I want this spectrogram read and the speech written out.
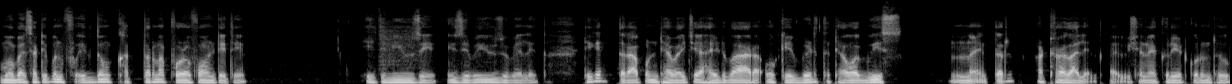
मोबाईलसाठी पण फ- एकदम खतरनाक फळ फॉन्ट येते इथे मी यूज आहे इझी युजेबल आहेत. ठीक आहे? तर आपण ठेवायचे हाईट बारा ओके विड्थ ठेवा वीस नाही तर अठरा घालेल काय विषय नाही क्रिएट करून ठेवू.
